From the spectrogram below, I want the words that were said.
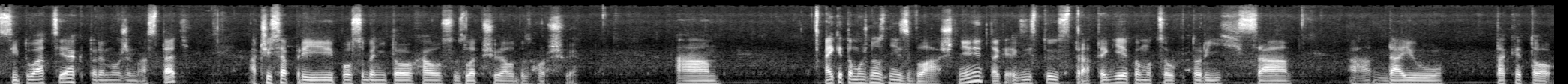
situáciách, ktoré môže nastať a či sa pri pôsobení toho chaosu zlepšuje alebo zhoršuje. A aj keď to možno znie zvláštne, tak existujú stratégie, pomocou ktorých sa dajú takéto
